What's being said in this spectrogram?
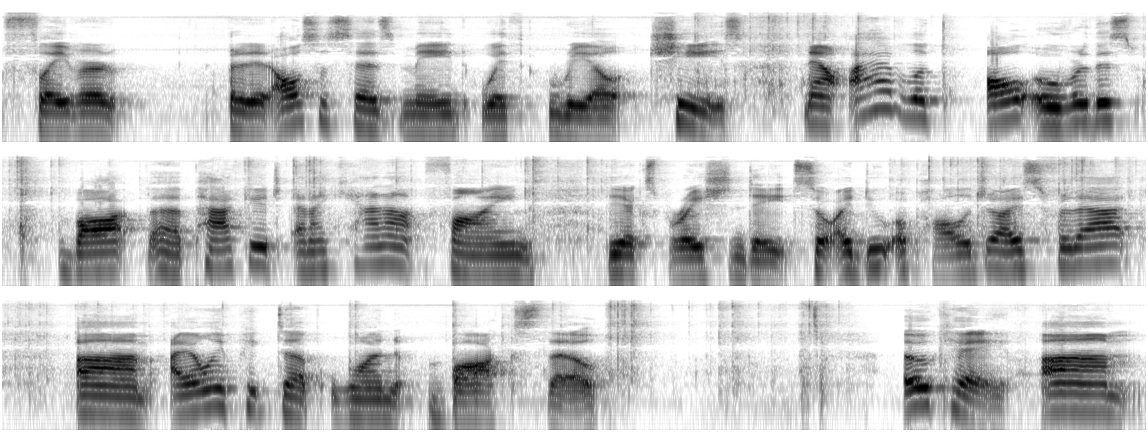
flavored, but it also says made with real cheese. Now, I have looked all over this uh, package, and I cannot find the expiration date, so I do apologize for that. Um, I only picked up one box, though. Okay, um,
